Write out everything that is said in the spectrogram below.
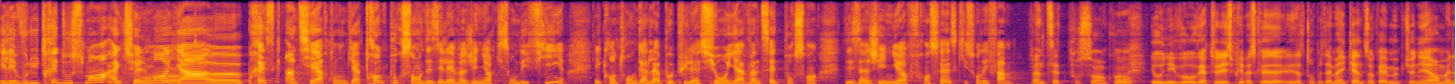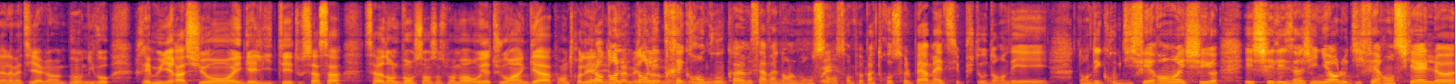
il, évolue très doucement. Actuellement, il y a euh, presque un tiers, donc il y a 30% des élèves ingénieurs qui sont des filles. Et quand on regarde la population, il y a 27% des ingénieurs françaises qui sont des femmes. 27% quoi. Mm. Et au niveau ouverture d'esprit, parce que les entreprises américaines sont quand même pionnières en la matière, au mm. niveau rémunération, égalité, tout ça, ça, ça va dans le bon sens en ce moment ou il y a toujours un gap entre les, Alors dans, femmes et dans les très grands groupes, quand même, ça va dans le bon sens. On peut pas trop se le permettre. C'est plutôt dans des, dans des groupes différents. Et chez, et chez les ingénieurs, le différentiel euh,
